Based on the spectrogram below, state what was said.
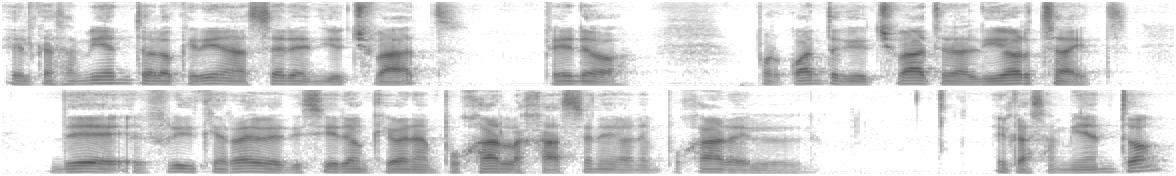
el casamiento lo querían hacer en Yuchvat, pero por cuanto que Yuchvat era el Yortzeit de el Friedke Rebbe, dijeron que iban a empujar la Hasen, iban a empujar el, el casamiento,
